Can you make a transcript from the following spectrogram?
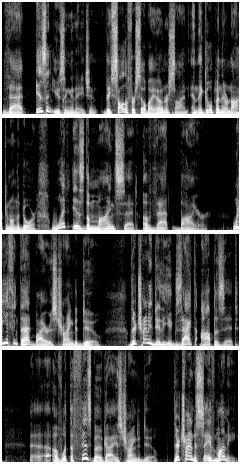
that isn't using an agent. They saw the for sale by owner sign and they go up and they're knocking on the door. What is the mindset of that buyer? What do you think that buyer is trying to do? They're trying to do the exact opposite uh, of what the FSBO guy is trying to do. They're trying to save money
